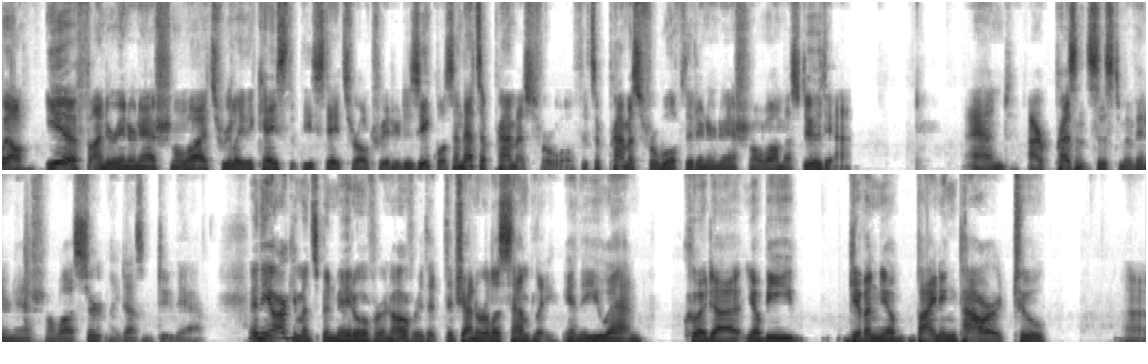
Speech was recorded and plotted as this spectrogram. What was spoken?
Well, if under international law it's really the case that these states are all treated as equals, and that's a premise for Wolff. It's a premise for Wolff that international law must do that. And our present system of international law certainly doesn't do that. And the argument's been made over and over that the General Assembly in the UN could, uh, you know, be given you know, binding power to uh,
